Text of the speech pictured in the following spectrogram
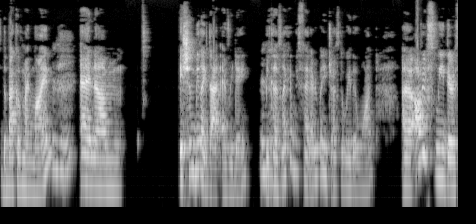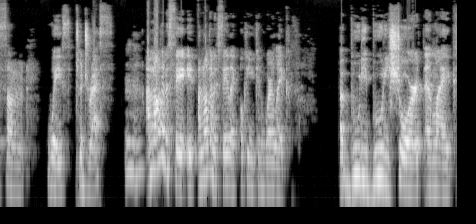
the back of my mind, mm-hmm. and um, it shouldn't be like that every day. Mm-hmm. Because like we said, everybody dress the way they want. Uh, obviously there's some ways to dress. Mm-hmm. I'm not gonna say it, I'm not gonna say like, okay, you can wear like a booty booty short and like,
